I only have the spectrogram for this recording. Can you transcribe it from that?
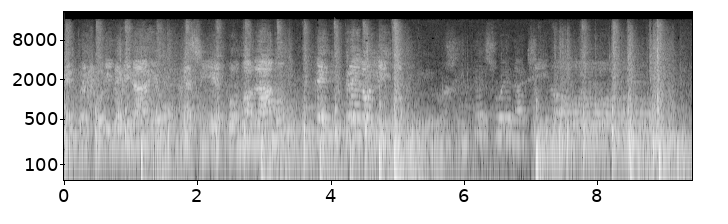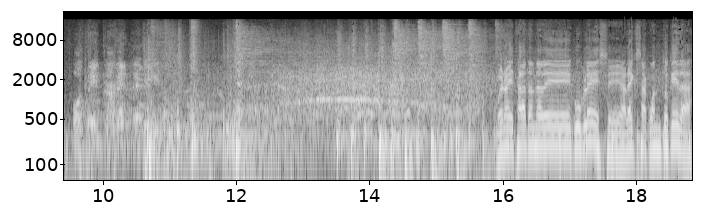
Esto es código binario y así es como hablamos chino, o. Bueno, ahí está la tanda de cuplés. Eh, Alexa, ¿cuánto queda?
